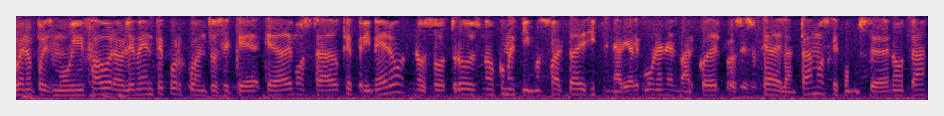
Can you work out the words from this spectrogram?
Bueno, pues muy favorablemente por cuanto se queda, demostrado que primero nosotros no cometimos falta disciplinaria alguna en el marco del proceso que adelantamos, que como usted anota,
